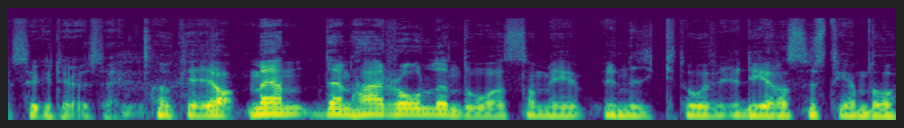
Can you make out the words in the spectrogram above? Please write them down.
Secretary of State. Okay, ja. Men den här rollen då som är unik unik då i deras system då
